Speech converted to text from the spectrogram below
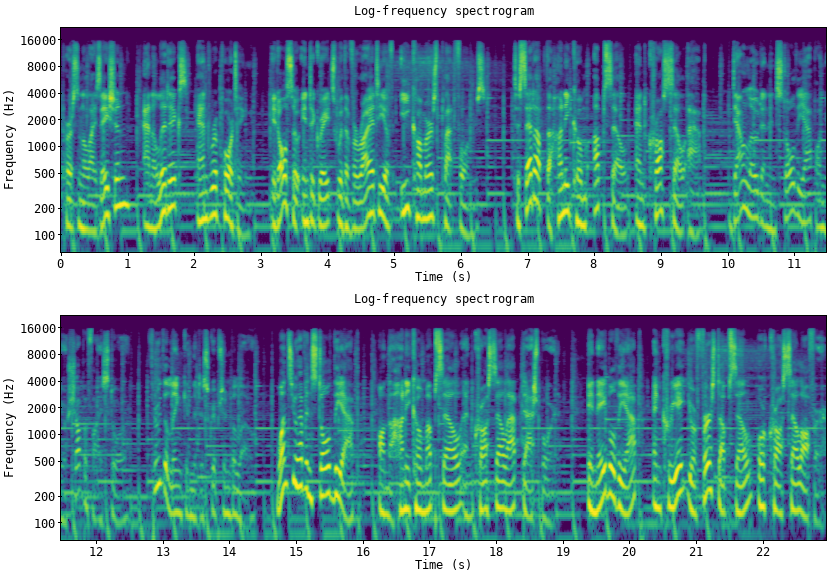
personalization, analytics, and reporting. It also integrates with a variety of e-commerce platforms. To set up the Honeycomb Upsell and Cross-Sell app, download and install the app on your Shopify store through the link in the description below. Once you have installed the app on the Honeycomb Upsell and Cross-Sell app dashboard, enable the app and create your first upsell or cross-sell offer.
